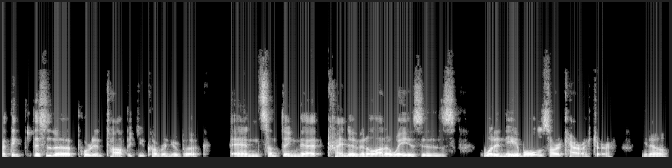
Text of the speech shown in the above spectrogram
I think this is an important topic you cover in your book, and something that kind of, in a lot of ways, is what enables our character. You know,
